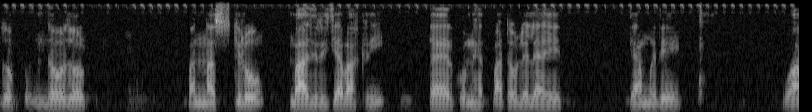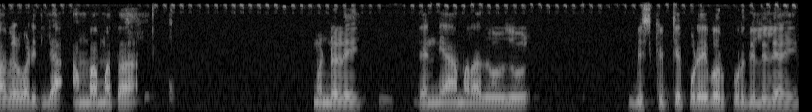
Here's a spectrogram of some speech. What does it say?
जो जवळजवळ पन्नास किलो बाजरीच्या भाकरी तयार करून ह्यात पाठवलेल्या आहेत. त्यामध्ये वागळवाडीतल्या आंबामाता मंडळ आहे त्यांनी आम्हाला जवळजवळ बिस्किटचे पुढे भरपूर दिलेले आहेत.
